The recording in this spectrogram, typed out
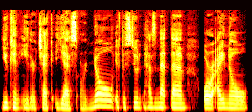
you can either check yes or no if the student has met them, or I know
